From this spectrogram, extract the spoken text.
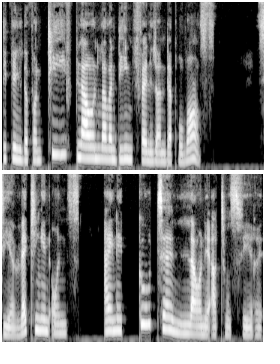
Die Bilder von tiefblauen Lavandinfeldern der Provence. Sie erwecken in uns eine gute Laune-Atmosphäre.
